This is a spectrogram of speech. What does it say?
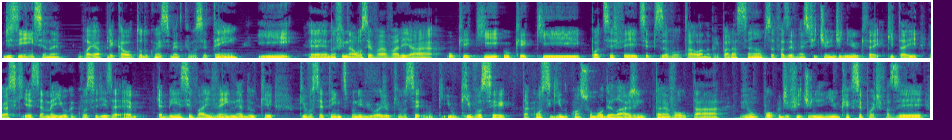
de ciência, né? Vai aplicar todo o conhecimento que você tem e é, no final você vai avaliar o que que, o que que pode ser feito. Você precisa voltar lá na preparação, precisa fazer mais feature engineering, que tá, que tá aí. Eu acho que esse é meiuca que você diz é, é bem esse vai e vem, né? Do que, que você tem disponível hoje, o que você, o que, o que você está conseguindo com a sua modelagem. Então é voltar ver um pouco de engineering, o que, que você pode fazer,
